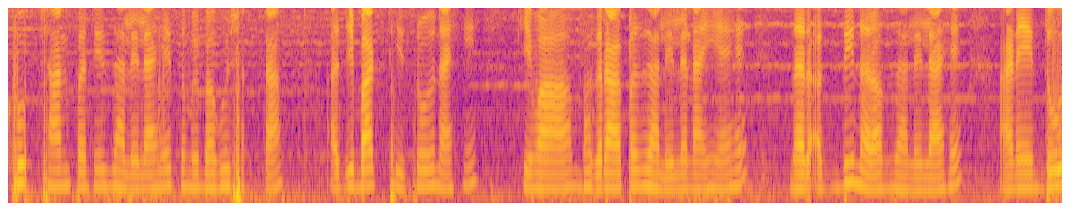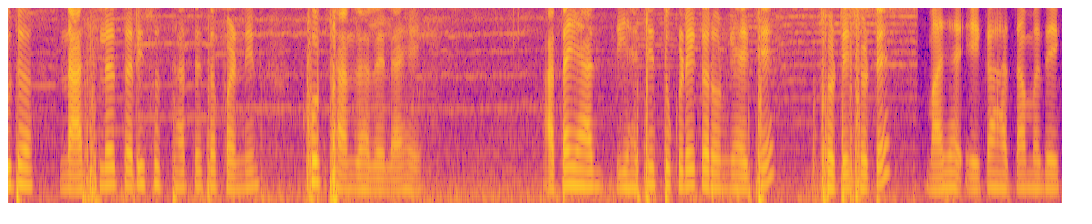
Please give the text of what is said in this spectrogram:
खूप छान पनीर झालेलं आहे. तुम्ही बघू शकता. अजिबात ठिसूळ नाही किंवा भगराळ पण झालेलं नाही आहे. नर अगदी नरम झालेलं आहे. आणि दूध नासलं तरीसुद्धा त्याचं पनीर खूप छान झालेलं आहे. आता ह्या ह्याचे तुकडे करून घ्यायचे छोटे छोटे. माझ्या एका हातामध्ये एक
